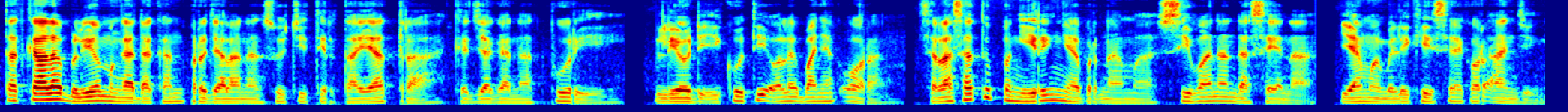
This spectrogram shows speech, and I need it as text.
Tatkala beliau mengadakan perjalanan suci Tirtayatra ke Jagannath Puri, beliau diikuti oleh banyak orang. Salah satu pengiringnya bernama Siwananda Sena yang memiliki seekor anjing.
